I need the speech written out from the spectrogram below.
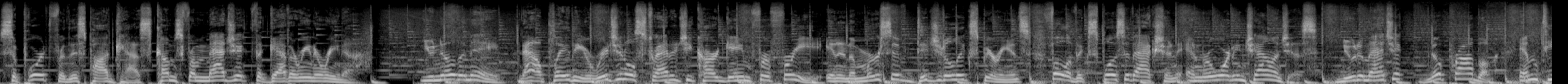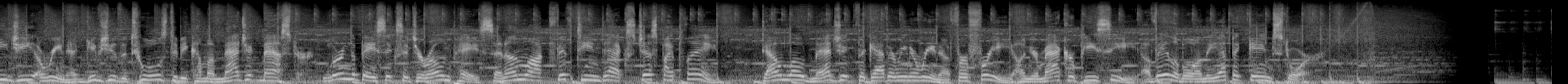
Support for this podcast comes from Magic the Gathering Arena. You know the name. Now play the original strategy card game for free in an immersive digital experience full of explosive action and rewarding challenges. New to Magic? No problem. MTG Arena gives you the tools to become a Magic master. Learn the basics at your own pace and unlock 15 decks just by playing. Download Magic the Gathering Arena for free on your Mac or PC, available on the Epic Game Store.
